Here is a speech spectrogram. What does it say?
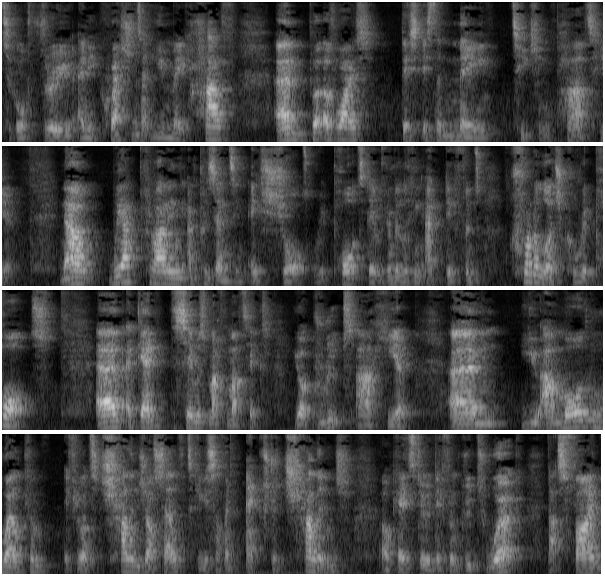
to go through any questions that you may have. Um, but otherwise, this is the main teaching part here. Now, we are planning and presenting a short report today. We're going to be looking at different chronological reports. Um, again, the same as mathematics, your groups are here. Um, you are more than welcome if you want to challenge yourself, to give yourself an extra challenge, okay, to do a different group's work, that's fine.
